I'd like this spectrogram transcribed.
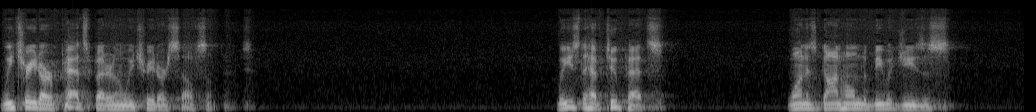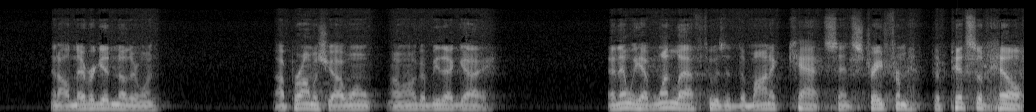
we treat our pets better than we treat ourselves sometimes. We used to have two pets. One has gone home to be with Jesus, and I'll never get another one. I promise you, I won't. I'm not going to be that guy. And then we have one left who is a demonic cat sent straight from the pits of hell,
